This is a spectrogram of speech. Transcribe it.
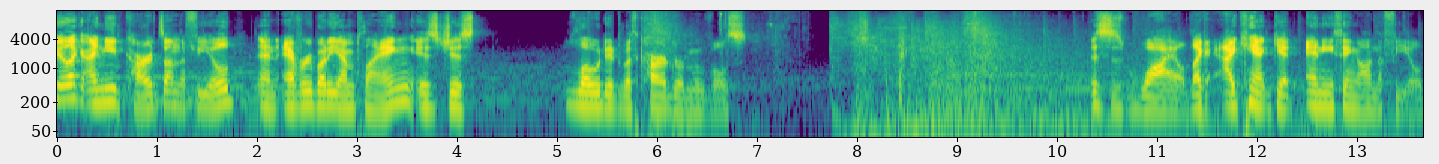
Feel like I need cards on the field, and everybody I'm playing is just loaded with card removals. This is wild. Like, I can't get anything on the field.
